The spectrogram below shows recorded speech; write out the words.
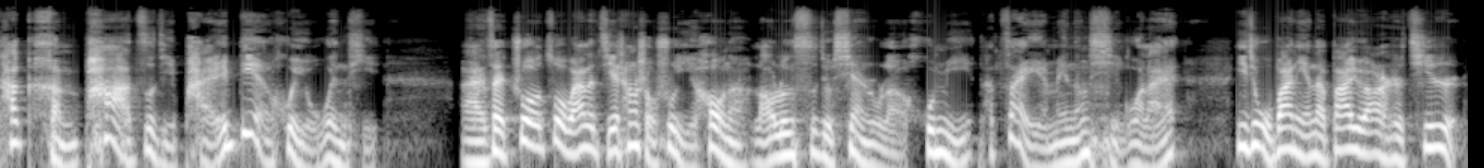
他很怕自己排便会有问题。哎，在做做完了结肠手术以后呢，劳伦斯就陷入了昏迷，他再也没能醒过来。一九五八年的八月二十七日，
